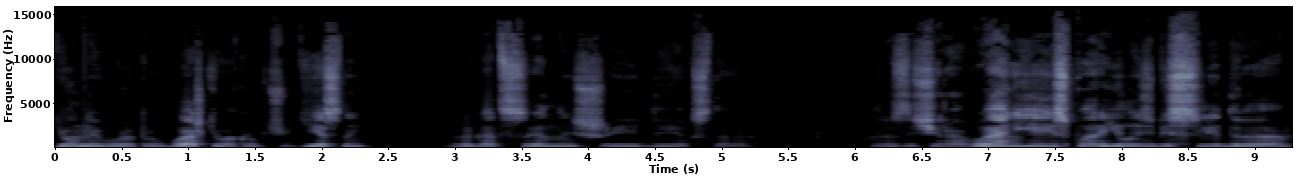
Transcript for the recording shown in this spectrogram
темный ворот рубашки вокруг чудесной, драгоценной шеи Декстера. Разочарование испарилось без следа.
